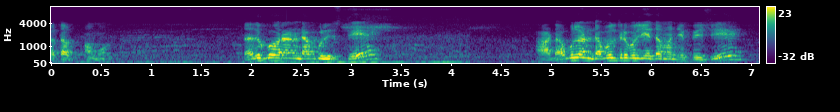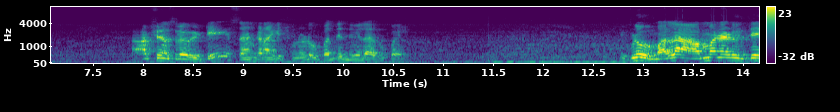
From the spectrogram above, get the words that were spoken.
గత అమౌంట్ చదువుకోరని డబ్బులు ఇస్తే ఆ డబ్బులను డబుల్ త్రిబుల్ చేద్దామని చెప్పేసి ఆప్షన్స్లో పెట్టి సంకనాకి ఇచ్చుకున్నాడు పద్దెనిమిది వేల రూపాయలు. ఇప్పుడు మళ్ళీ అమ్మని అడిగితే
